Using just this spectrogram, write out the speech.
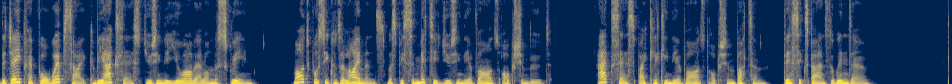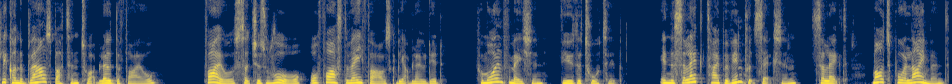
The JPRED 4 website can be accessed using the URL on the screen. Multiple sequence alignments must be submitted using the Advanced Option route. Access by clicking the Advanced Option button. This expands the window. Click on the Browse button to upload the file. Files such as RAW or FastArray files can be uploaded. For more information, view the tooltip. In the Select Type of Input section, select Multiple Alignment,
